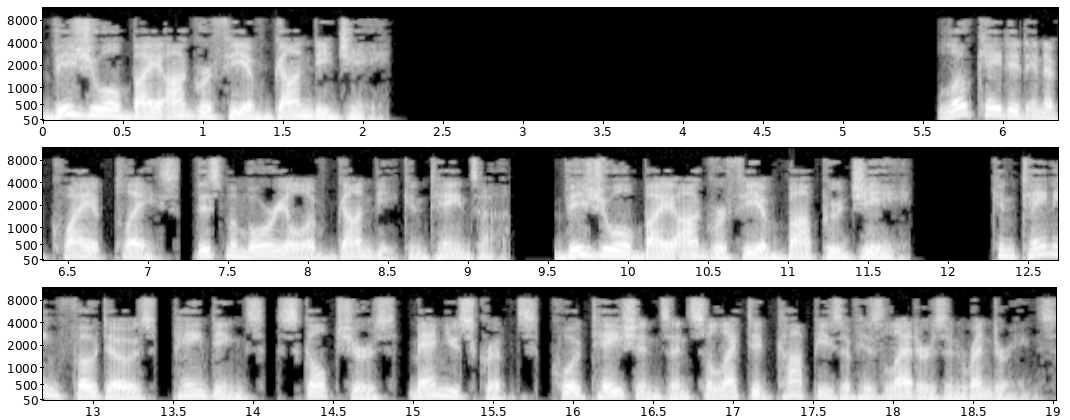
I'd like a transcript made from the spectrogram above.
Visual biography of Gandhiji Located in a quiet place, this memorial of Gandhi contains a visual biography of Bapuji, containing photos, paintings, sculptures, manuscripts, quotations and selected copies of his letters and renderings.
